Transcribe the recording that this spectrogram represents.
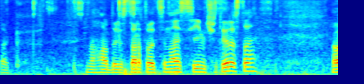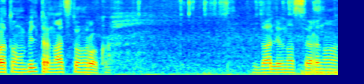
Так, нагадую, стартова ціна 7400, автомобіль 13 року. Далі у нас Renault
